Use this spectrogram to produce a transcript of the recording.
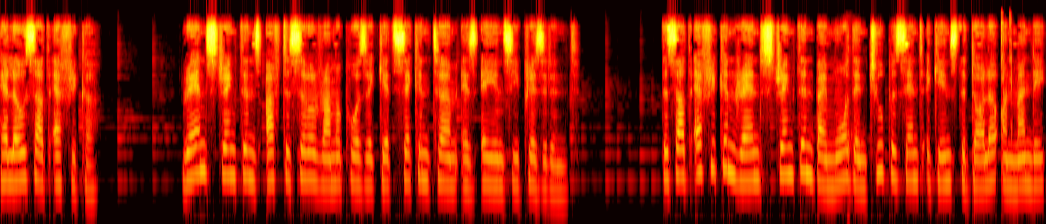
Hello South Africa. Rand strengthens after Cyril Ramaphosa gets second term as ANC president. The South African rand strengthened by more than 2% against the dollar on Monday,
